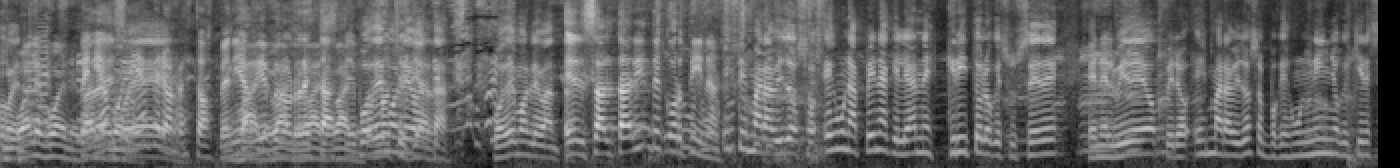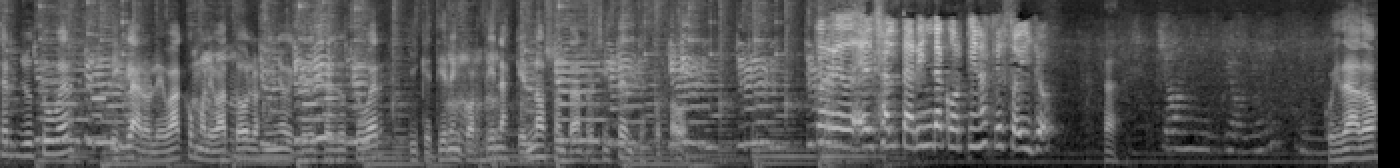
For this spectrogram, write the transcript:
bueno. Igual es bueno. Venía muy bien, pero restó. Venías Vale, bien, pero restaste. vale, no Podemos levantar, podemos levantar. El saltarín de cortina. Este es maravilloso. Es una pena que le han escrito lo que sucede en el video, pero es maravilloso porque es un niño que quiere ser youtuber y claro, le va como le va a todos los niños que quieren ser youtuber y que tienen cortinas que no son tan resistentes, por favor. El saltarín de cortinas que soy yo. Ah. Cuidado.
